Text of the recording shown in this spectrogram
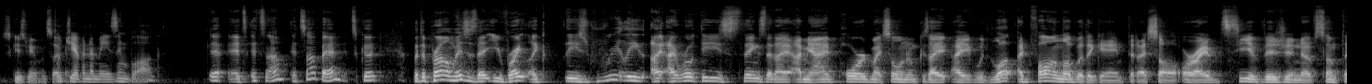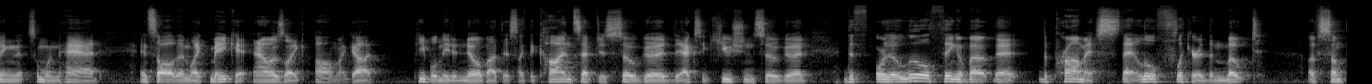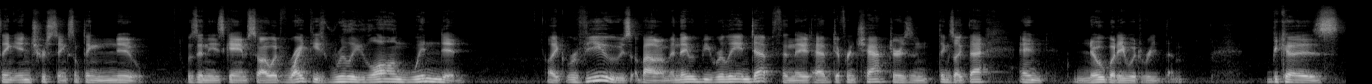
Excuse me one second. But you have an amazing blog. Yeah, it's it's not it's not bad. It's good. But the problem is, is that you write like these really. I, I wrote these things that I. I mean, I poured my soul into them because I I would love. I'd fall in love with a game that I saw, or I would see a vision of something that someone had and saw them like make it, and I was like, oh my god, people need to know about this. Like the concept is so good, the execution's so good, the or the little thing about that the promise, that little flicker, the moat of something interesting, something new was in these games. So I would write these really long-winded like reviews about them and they would be really in depth and they'd have different chapters and things like that and nobody would read them. Because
